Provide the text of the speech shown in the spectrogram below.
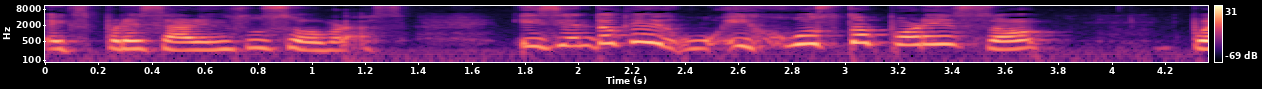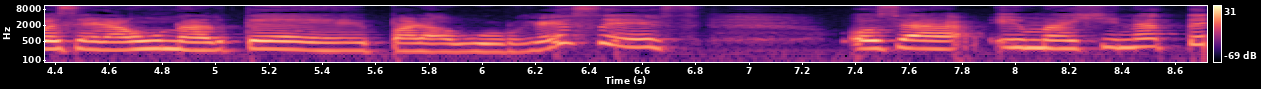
expresar en sus obras. Y siento que, y justo por eso, pues era un arte para burgueses. O sea, imagínate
